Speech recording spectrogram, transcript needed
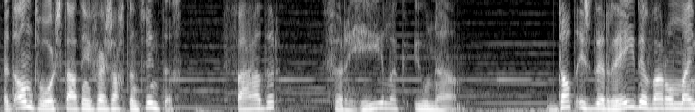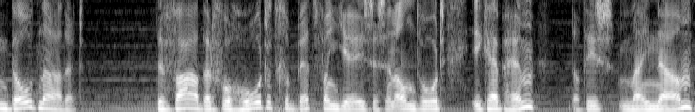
Het antwoord staat in vers 28. Vader, verheerlijk uw naam. Dat is de reden waarom mijn dood nadert. De Vader verhoort het gebed van Jezus en antwoordt: Ik heb hem, dat is mijn naam,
